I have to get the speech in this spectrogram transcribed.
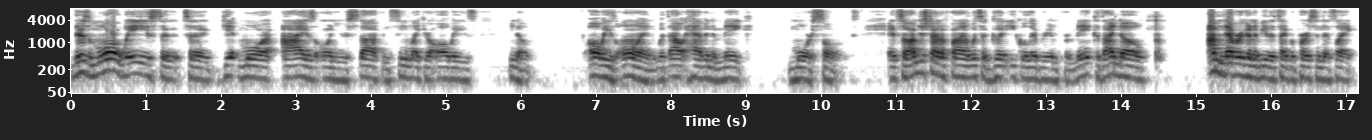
there's more ways to to get more eyes on your stuff and seem like you're always, you know, always on without having to make more songs. And so I'm just trying to find what's a good equilibrium for me because I know I'm never going to be the type of person that's like,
